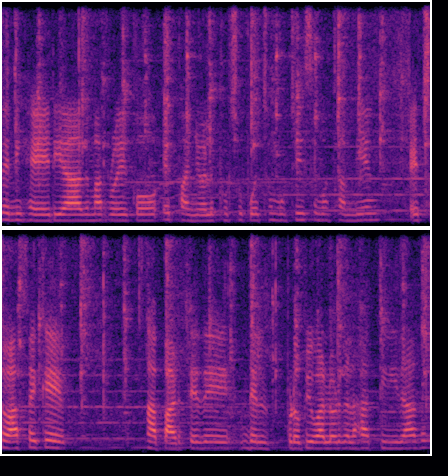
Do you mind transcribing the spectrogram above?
de Nigeria, de Marruecos, españoles por supuesto muchísimos también. Esto hace que, aparte de, del propio valor de las actividades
